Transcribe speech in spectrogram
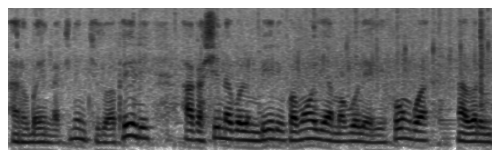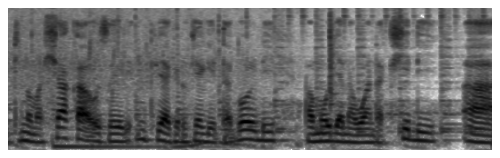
40, lakini mchezo wa pili akashinda goli mbili kwa moja, magoli yakifungwa na Valentino Mashaka, usaili mpya akitokea Geita Gold pamoja na Wanda Kidi uh,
